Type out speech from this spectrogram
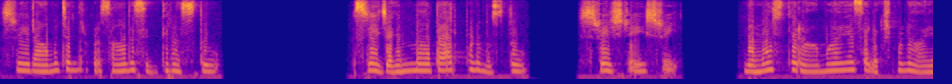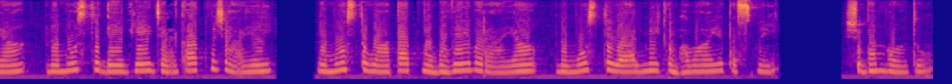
శ్రీ రామచంద్ర ప్రసాద సిద్ధిరస్తు. శ్రీ జగన్మాతార్పణమస్తు. శ్రీ శ్రీ శ్రీ. నమోస్తు రామాయ సలక్ష్మణాయ నమోస్తు దేవ్యై జనకాత్మజాయై. నమోస్తు వాతాత్మ భువేవరాయ నమోస్తు వాల్మీక భవాయ తస్మై. శుభం భవతు.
